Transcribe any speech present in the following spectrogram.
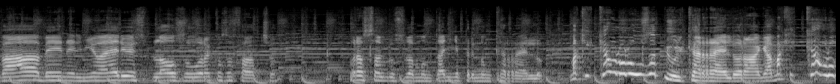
va bene, il mio aereo è esploso, ora cosa faccio? Ora salgo sulla montagna e prendo un carrello Ma che cavolo lo usa più il carrello, raga? Ma che cavolo...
